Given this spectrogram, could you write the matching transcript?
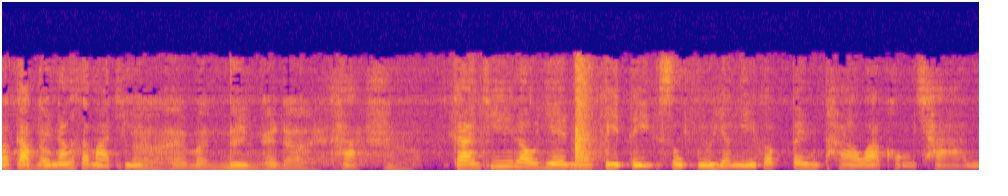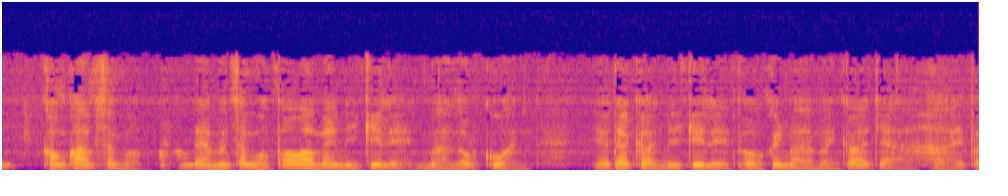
ก็กลับไปนั่งสมาธิให้มันนิ่งให้ได้ค่ะ การที่เราเย็นปิติสุขอยู่อย่างนี้ก็เป็นภาวะของฌานของความสงบ แต่มันสงบเพราะว่าไม่มีกิเลสมารบกวน ดี๋ยวถ้าเกิดมีกิเลสโผล่ขึ้นมา มันก็จะหายไป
